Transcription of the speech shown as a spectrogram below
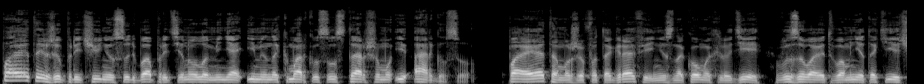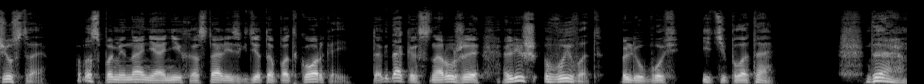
По этой же причине судьба притянула меня именно к Маркусу-старшему и Аргусу. Поэтому же фотографии незнакомых людей вызывают во мне такие чувства. Воспоминания о них остались где-то под коркой, тогда как снаружи лишь вывод, любовь и теплота. Да,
